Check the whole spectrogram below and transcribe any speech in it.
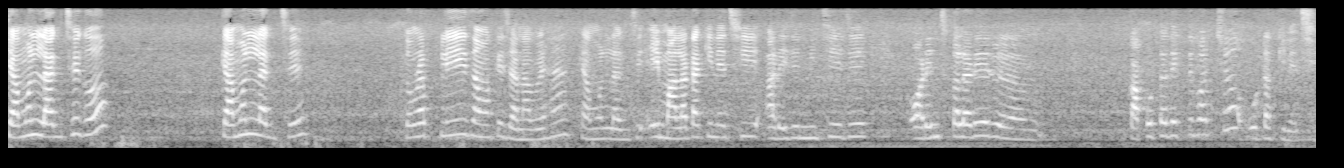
কেমন লাগছে গো? কেমন লাগছে? তোমরা প্লিজ আমাকে জানাবে হ্যাঁ? কেমন লাগছে? এই মালাটা কিনেছি, আর এই যে নিচে যে অরেঞ্জ কালারের কাপড়টা দেখতে পাচ্ছ, ওটা কিনেছি।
